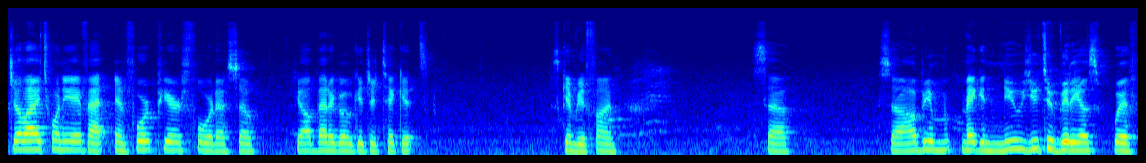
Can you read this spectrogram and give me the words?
July 28th at, in Fort Pierce, Florida. So, y'all better go get your tickets. It's going to be fun. So, so I'll be making new YouTube videos with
